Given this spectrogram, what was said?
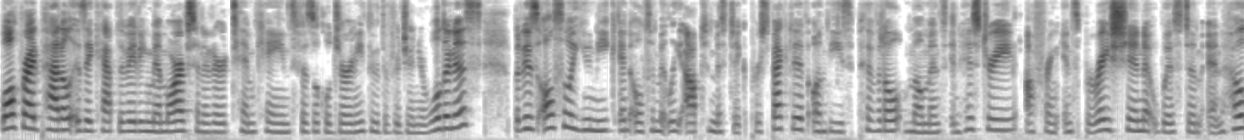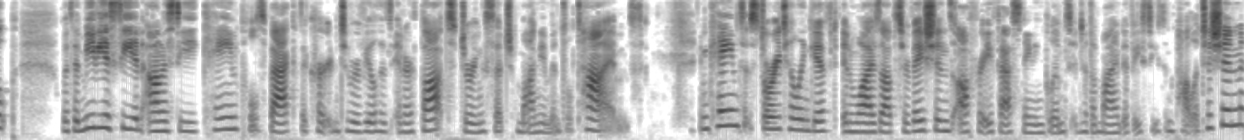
Walk, Ride, Paddle is a captivating memoir of Senator Tim Kaine's physical journey through the Virginia wilderness, but it is also a unique and ultimately optimistic perspective on these pivotal moments in history, offering inspiration, wisdom, and hope. With immediacy and honesty, Kaine pulls back the curtain to reveal his inner thoughts during such monumental times. And Kaine's storytelling gift and wise observations offer a fascinating glimpse into the mind of a seasoned politician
